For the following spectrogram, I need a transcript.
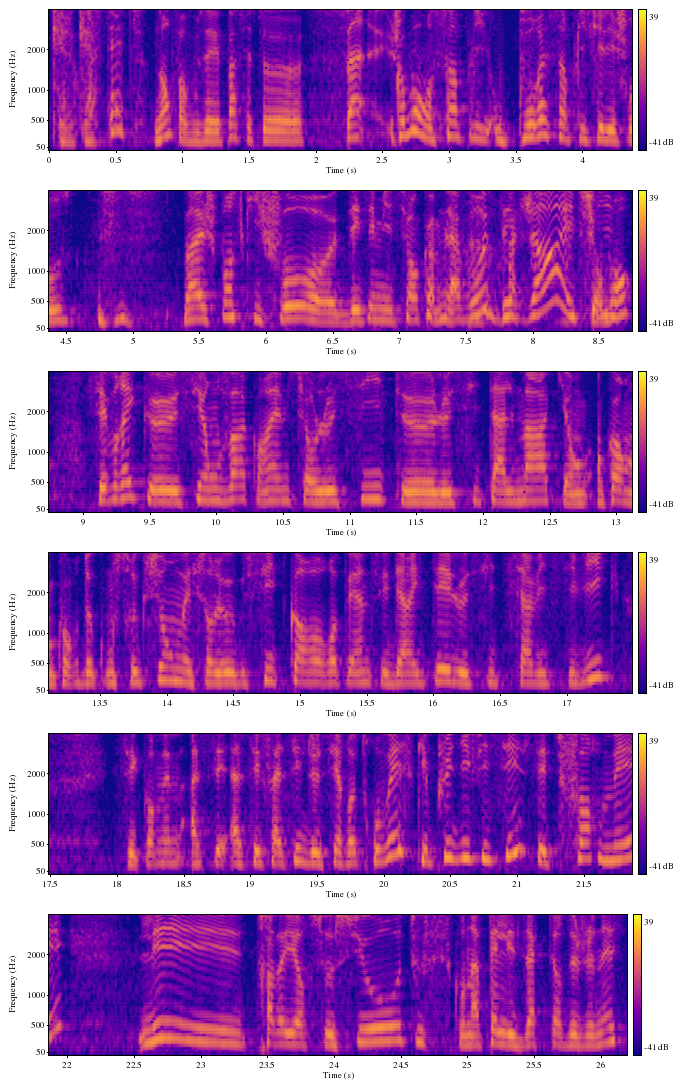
quel casse-tête Non, enfin vous n'avez pas cette. Euh, ben, comment on, on pourrait simplifier les choses? Bah, je pense qu'il faut euh, des émissions comme la vôtre déjà. Et Sûrement. C'est vrai que si on va quand même sur le site, euh, le site Alma qui est encore en cours de construction, mais sur le site Corps européen de solidarité, le site Service civique, c'est quand même assez, assez facile de s'y retrouver. Ce qui est plus difficile, c'est de former les travailleurs sociaux, tout ce qu'on appelle les acteurs de jeunesse,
